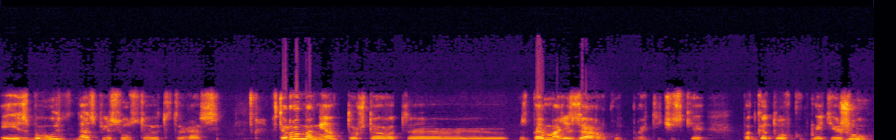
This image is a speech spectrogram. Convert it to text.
И СБУ у нас присутствует, это раз. Второй момент, то, что вот э, поймали за руку практически подготовку к мятежу,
